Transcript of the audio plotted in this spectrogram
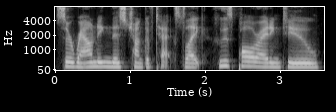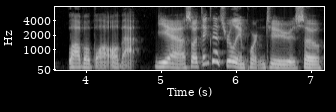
surrounding this chunk of text? Like who's Paul writing to, blah, blah, blah, all that. Yeah, so I think that's really important too. So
